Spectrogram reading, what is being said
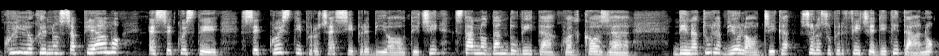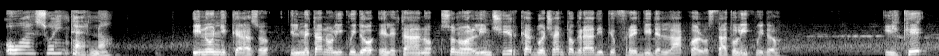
Quello che non sappiamo è se questi, se questi processi prebiotici stanno dando vita a qualcosa di natura biologica sulla superficie di Titano o al suo interno. In ogni caso, il metano liquido e l'etano sono all'incirca 200 gradi più freddi dell'acqua allo stato liquido, il che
